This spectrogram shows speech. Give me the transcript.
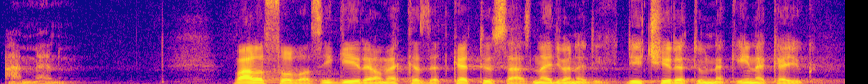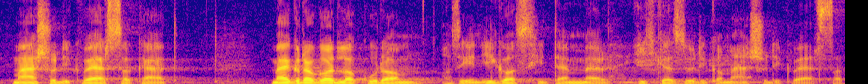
Amen. Válaszolva az igére, a megkezdett 240. dicséretünknek énekeljük második verszakát. Megragadlak, Uram, az én igaz hitemmel, így kezdődik a második verszak.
